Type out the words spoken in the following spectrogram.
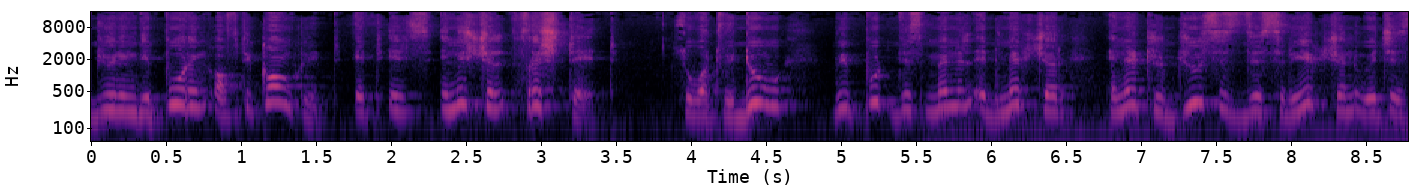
during the pouring of the concrete its initial fresh state. So what we do, we put this mineral admixture and it reduces this reaction which is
